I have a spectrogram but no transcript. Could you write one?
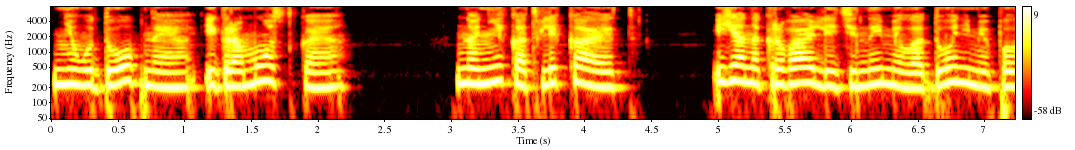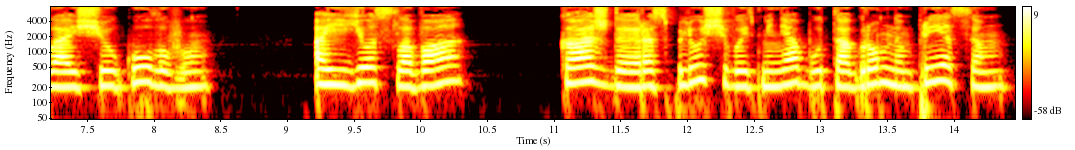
неудобное и громоздкое. Но Ника отвлекает, и я накрываю ледяными ладонями пылающую голову, а ее слова Каждая расплющивает меня будто огромным прессом.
